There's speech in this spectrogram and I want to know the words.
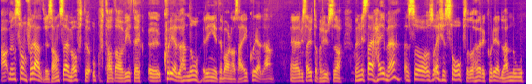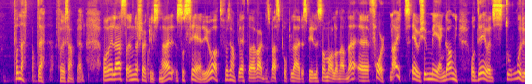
Ja, men Som foreldre så er vi ofte opptatt av å vite uh, hvor er du hen nå, ringer jeg til barna og sier. Hvor er du hen? Uh, hvis de er utenfor huset. da. Men hvis de er hjemme, så, så er jeg ikke så opptatt av å høre hvor er du hen nå på nettet, f.eks. Og når jeg leser undersøkelsen her, så ser jeg jo at f.eks. et av verdens mest populære spill, som Mala nevner, eh, Fortnite, er jo ikke med engang. Og det er jo en stor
